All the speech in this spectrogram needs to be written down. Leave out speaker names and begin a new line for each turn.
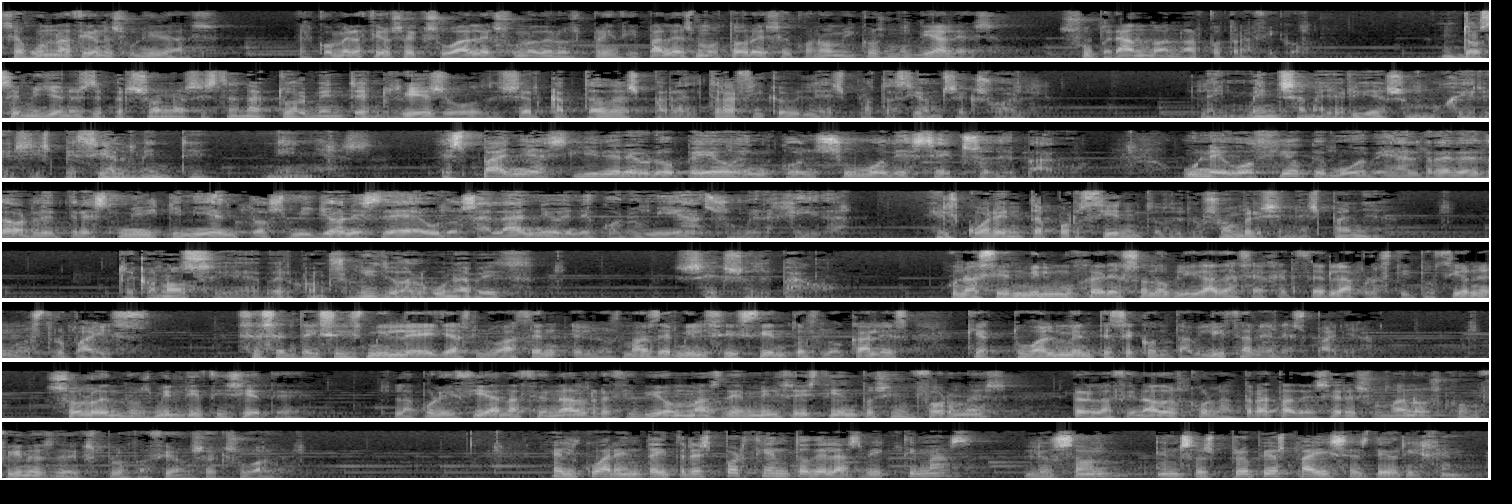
Según Naciones Unidas, el comercio sexual es uno de los principales motores económicos mundiales, superando al narcotráfico.
12 millones de personas están actualmente en riesgo de ser captadas para el tráfico y la explotación sexual. La inmensa mayoría son mujeres y especialmente niñas.
España es líder europeo en consumo de sexo de pago, un negocio que mueve alrededor de 3.500 millones de euros al año en economía sumergida.
El 40% de los hombres en España reconoce haber consumido alguna vez sexo de pago.
Unas 100.000 mujeres son obligadas a ejercer la prostitución en nuestro país. 66.000 de ellas lo hacen en los más de 1.600 locales que actualmente se contabilizan en España.
Solo en 2017, la Policía Nacional recibió más de 1.600 informes relacionados con la trata de seres humanos con fines de explotación sexual.
El 43% de las víctimas lo son en sus propios países de origen.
